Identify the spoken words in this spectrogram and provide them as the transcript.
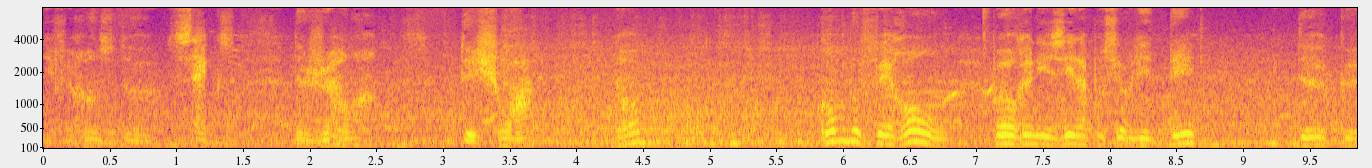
différences de sexe, de genre, de choix. Non Comme nous ferons pour organiser la possibilité de que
